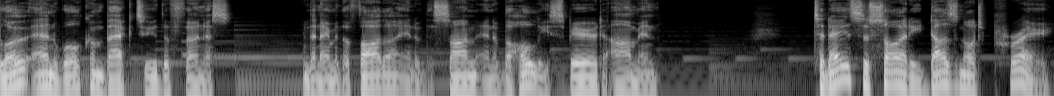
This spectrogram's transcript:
Hello and welcome back to The Furnace. In the name of the Father, and of the Son, and of the Holy Spirit, Amen. Today's society does not pray.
